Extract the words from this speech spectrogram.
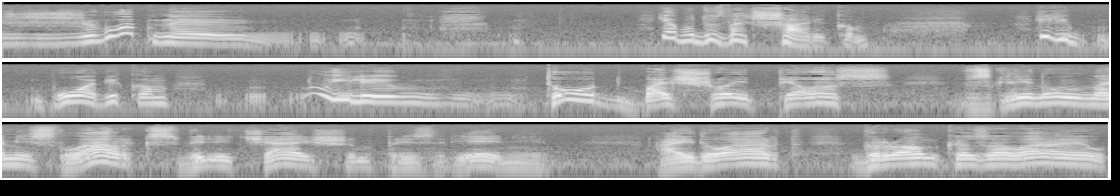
животное я буду звать Шариком. Или Бобиком. Ну, или... Тут большой пес взглянул на мисс Ларк с величайшим презрением. а Эдуард громко залаял.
